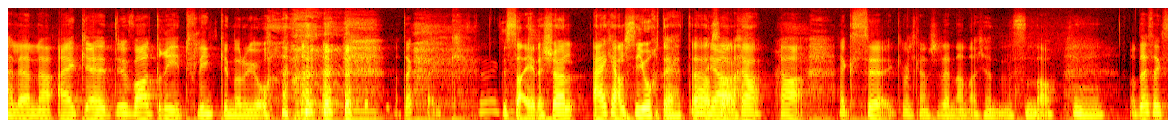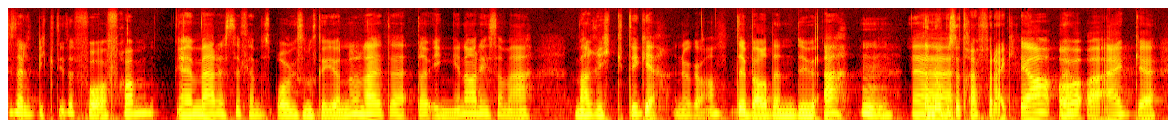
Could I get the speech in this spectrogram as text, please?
Helene. Jeg, eh, du var dritflink når du gjorde Takk, takk. Du sier det sjøl. Jeg har altså gjort dette. Altså. ja, ja. Jeg søker vel kanskje den anerkjennelsen da. Og det som jeg synes er litt viktig å få fram eh, med disse fem språkene som vi skal gjennom, det det, det er jo ingen av de som er mer riktige enn noe annet. Det er bare den du er. Mm. Det er noe som treffer deg. Ja, og, og jeg eh,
